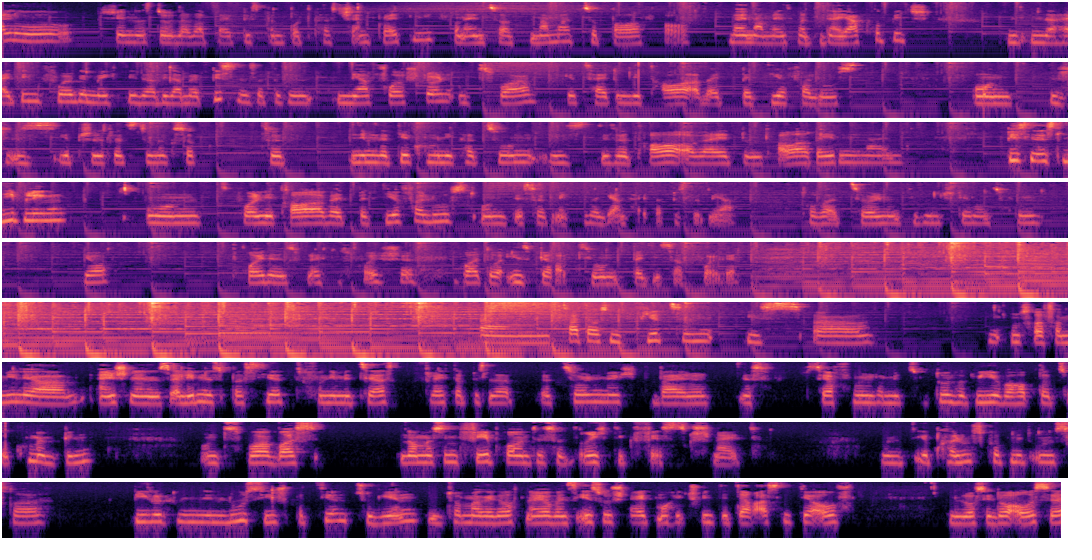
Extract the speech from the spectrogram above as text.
Hallo, schön, dass du wieder dabei bist beim Podcast Shine Brightly von entsorgten Mama zur Powerfrau. Mein Name ist Martina Jakobic und in der heutigen Folge möchte ich dir wieder mein Business ein bisschen mehr vorstellen und zwar geht es heute um die Trauerarbeit bei Tierverlust. Und das ist, ich habe schon das letzte Mal gesagt, so, neben der Tierkommunikation ist diese Trauerarbeit und Trauerreden mein Business-Liebling und vor allem die Trauerarbeit bei Tierverlust und deshalb möchte ich da gerne heute ein bisschen mehr darüber erzählen und wünsche dir ganz viel, ja, Freude ist vielleicht das falsche Wort, aber Inspiration bei dieser Folge. Ähm, 2014 ist äh, in unserer Familie ein einschneidendes Erlebnis passiert, von dem ich zuerst vielleicht ein bisschen erzählen möchte, weil es sehr viel damit zu tun hat, wie ich überhaupt dazu gekommen bin. Und zwar war es damals im Februar und es hat richtig festgeschneit. Und ich habe keine Lust gehabt, mit unserer Beaglehündin Lucy spazieren zu gehen. Und habe mir gedacht, naja, wenn es eh so schneit, mache ich geschwind die Terrassentür auf und lasse ich da raus.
